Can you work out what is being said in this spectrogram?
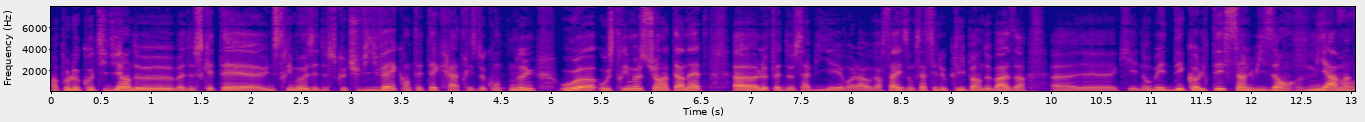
un peu le quotidien de, bah, de ce qu'était une streameuse et de ce que tu vivais quand tu étais créatrice de contenu ou, euh, ou streameuse sur Internet. Euh, le fait de s'habiller, voilà, oversize. Donc ça, c'est le clip hein, de base hein, euh, qui est nommé Décolleté Saint-Luisan, Miam,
